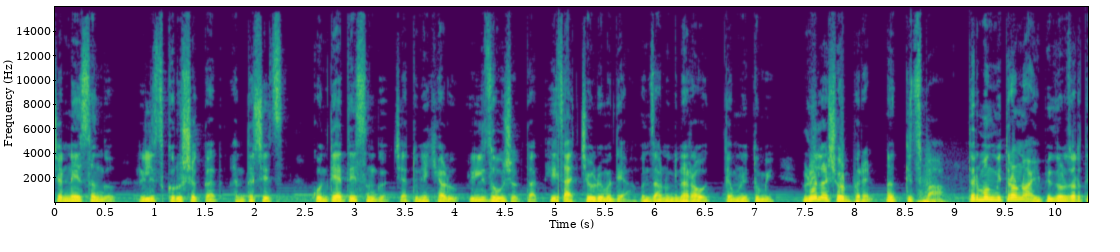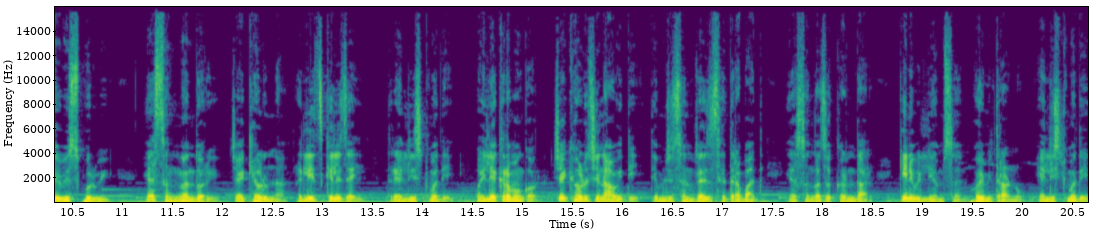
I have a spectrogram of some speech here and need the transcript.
ज्यांना हे संघ रिलीज करू शकतात आणि तसेच कोणते आहेत ते संघ ज्यातून हे खेळाडू रिलीज होऊ शकतात हेच आजच्या व्हिडिओमध्ये आपण जाणून घेणार आहोत. त्यामुळे तुम्ही व्हिडिओला शेवटपर्यंत नक्कीच पहा. तर मग मित्रांनो आय पी एल दोन हजार तेवीस पूर्वी या संघांद्वारे ज्या खेळाडूंना रिलीज केले जाईल तर या लिस्टमध्ये पहिल्या क्रमांकावर ज्या खेळाडूचे नाव येते. ते म्हणजे सनरायझर्स हैदराबाद या संघाचा कर्णधार केन विल्यमसन होय मित्रांनो या लिस्टमध्ये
